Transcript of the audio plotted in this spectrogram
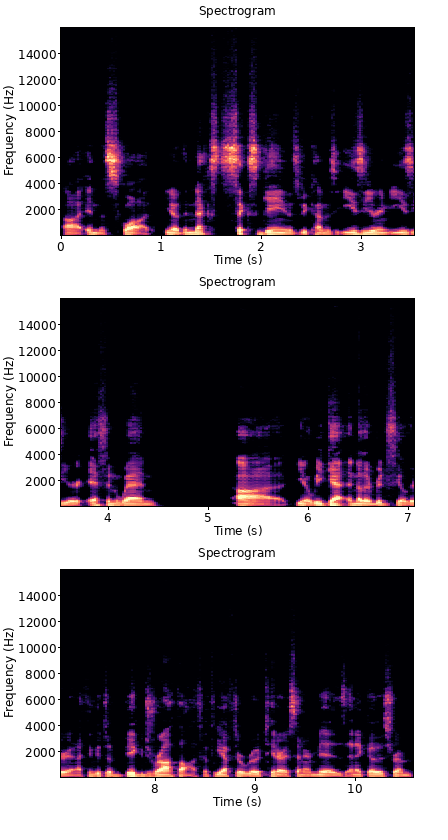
uh, in the squad. You know, the next six games becomes easier and easier if and when uh, you know, we get another midfielder in. I think there's a big drop off if we have to rotate our center mids and it goes from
